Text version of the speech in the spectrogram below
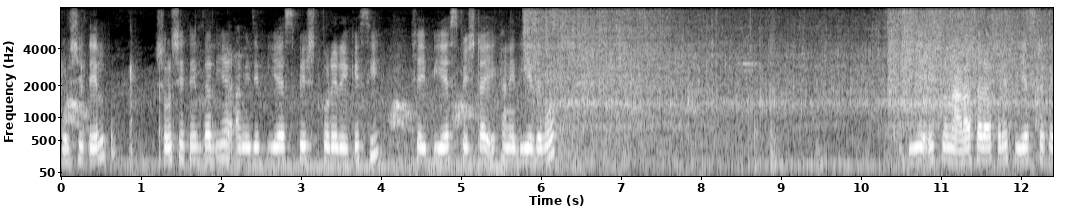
সর্ষে তেল। সর্ষে তেলটা দিয়ে আমি যে পেঁয়াজ পেস্ট করে রেখেছি, সেই পেঁয়াজ পেস্টটা এখানে দিয়ে দেব। দিয়ে একটু নাড়াচাড়া করে পেঁয়াজটাকে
